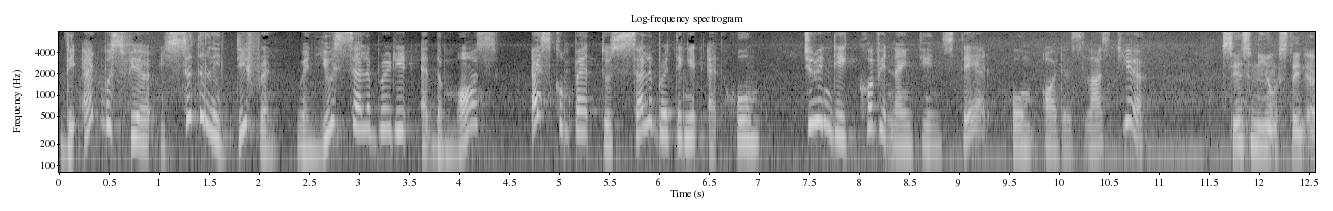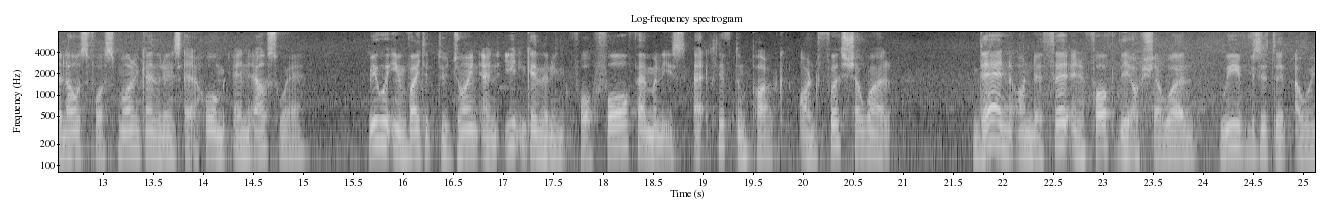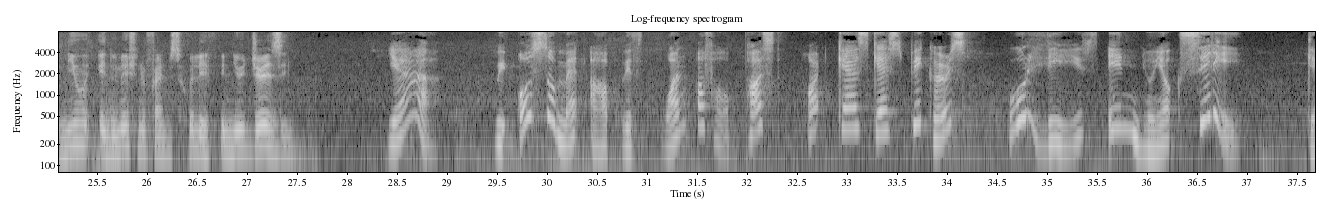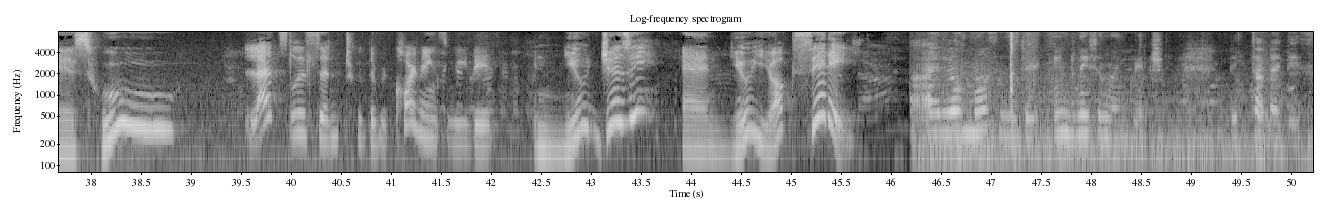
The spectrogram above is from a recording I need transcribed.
The atmosphere is certainly different when you celebrate it at the mosque as compared to celebrating it at home during the COVID 19 stay at home orders last year. Since New York State allows for small gatherings at home and elsewhere, we were invited to join an Eid gathering for four families at Clifton Park on 1st Shawwal. Then, on the third and fourth day of Shawwal, we visited our new Indonesian friends who live in New Jersey. Yeah, we also met up with one of our past podcast guest speakers who lives in New York City. Guess who? Let's listen to the recordings we did. In New Jersey and New York City. I love most is the Indonesian language. They talk like this.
